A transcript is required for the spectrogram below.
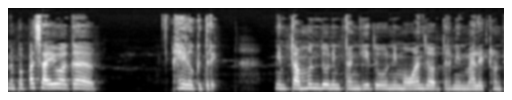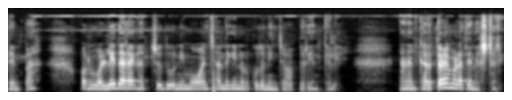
ನಮ್ಮ ಪಪ್ಪ ಸಾಯುವಾಗ ಹೇಳೋಗಿದ್ರಿ ನಿಮ್ಮ ತಮ್ಮಂದು ನಿಮ್ಮ ತಂಗಿದು ನಿಮ್ಮ ಅವ್ವನ ಜವಾಬ್ದಾರಿ ನಿನ್ನ ಮೇಲೆ ಇಟ್ಟು ಹೊಂಟೇನಪ್ಪ ಅವ್ರನ್ನ ಒಳ್ಳೆ ದಾರಾಗ ಹಚ್ಚೋದು ನಿಮ್ಮ ಅವ್ವನ ಚಂದಾಗಿ ನೋಡ್ಕೋದು ನಿನ್ನ ಜವಾಬ್ದಾರಿ ಅಂತೇಳಿ. ನಾನು ನನ್ನ ಕರ್ತವ್ಯ ಮಾಡತ್ತೇನೆ ಅಷ್ಟೇ ರೀ.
